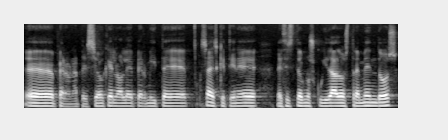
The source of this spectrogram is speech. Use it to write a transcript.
eh, pero una pensión que no le permite, sabes, que tiene, necesita unos cuidados tremendos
